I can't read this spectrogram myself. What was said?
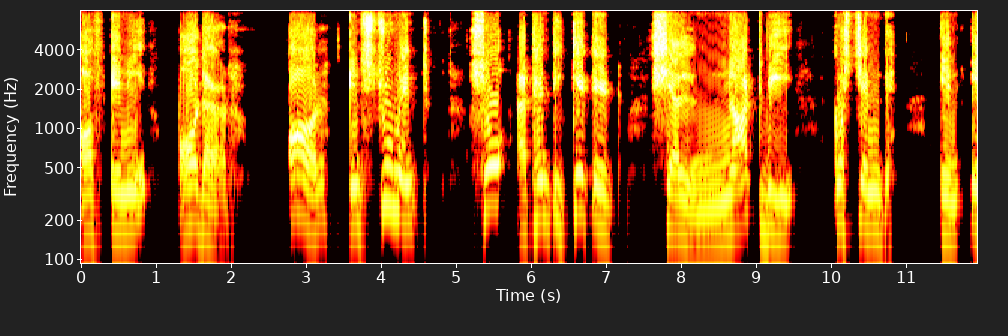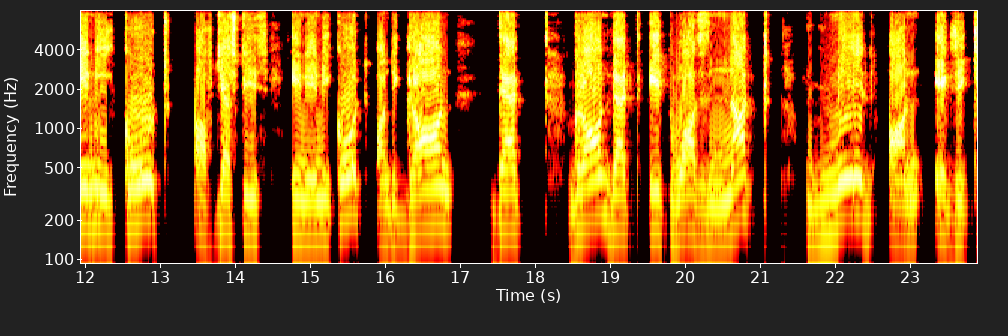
of any order or instrument so authenticated shall not be questioned ground ground does not made on exec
